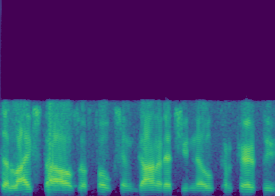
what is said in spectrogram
the lifestyles of folks in Ghana that you know comparatively,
